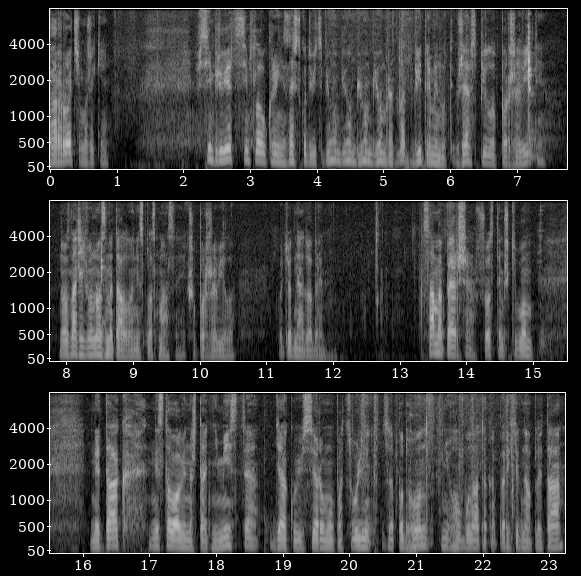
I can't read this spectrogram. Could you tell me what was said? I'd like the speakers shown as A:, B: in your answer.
A: Коротше, мужики. Всім привіт, всім слава Україні. Значить, дивіться, бігом, бігом, бігом, бігом, раз, два, дві-три минути. Вже вспіло поржавіти. Ну, значить, воно з металу, а не з пластмаси, якщо поржавіло. Хоч одне добре. Саме перше, що з тим шківом не так, не ставав він на штатні місця. Дякую сірому пацулі за подгон. У нього була така перехідна плита.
